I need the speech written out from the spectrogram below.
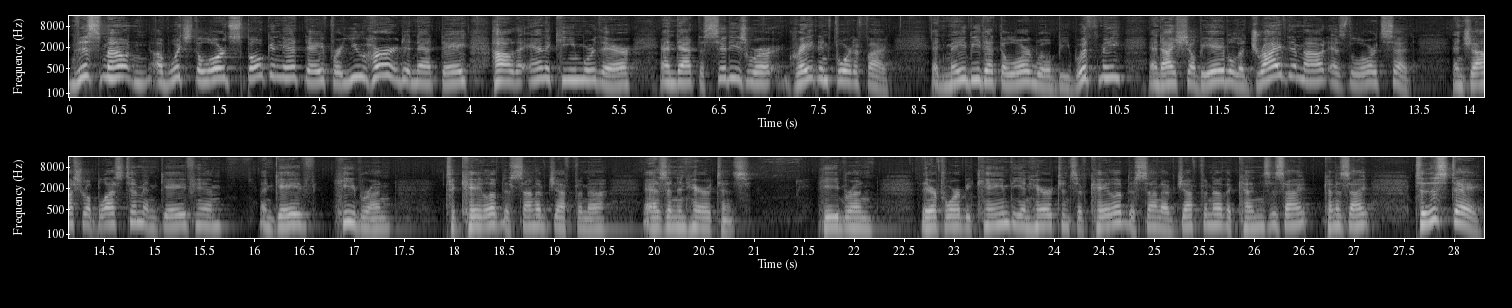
this mountain of which the Lord spoke in that day, for you heard in that day how the Anakim were there, and that the cities were great and fortified. It may be that the Lord will be with me, and I shall be able to drive them out, as the Lord said. And Joshua blessed him and gave him and gave Hebron to Caleb the son of Jephunneh as an inheritance. Hebron therefore became the inheritance of Caleb the son of Jephunneh the Kenizzite, to this day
